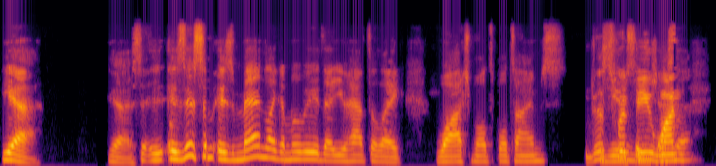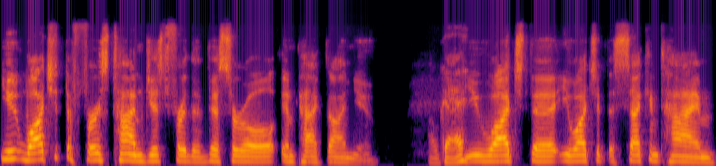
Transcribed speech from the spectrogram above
Yeah. Yeah. So is this is Men like a movie that you have to like watch multiple times? this you would be one that? you watch it the first time just for the visceral impact on you Okay. you watch the you watch it the second time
